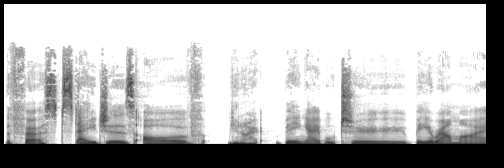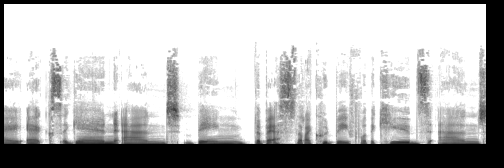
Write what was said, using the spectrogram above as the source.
the first stages of you know, being able to be around my ex again and being the best that I could be for the kids and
